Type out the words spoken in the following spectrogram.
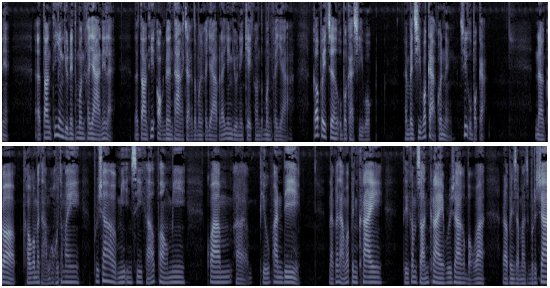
เนี่ย ตอนที่ยังอยู่ในตำบลขยานี่แหละแต่ตอนที่ออกเดินทางจากตำบลขยาไปแล้วยังอยู่ในเขตของตำบลขยา ก็ไปเจออุปกาชีวกเป็นชีวกะคนหนึ่ง ชื่ออุปกะนะก็เขาก็มาถามว่าโอ้ทำไมพระเจ้ามีอินทรีย์ขาวผ่องมีความผิวพรรณดีนะก็ถามว่าเป็นใครถือคำสอนใครพระเจ้าก็บอกว่า เราเป็นสมมาสัมพุทธเจ้า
